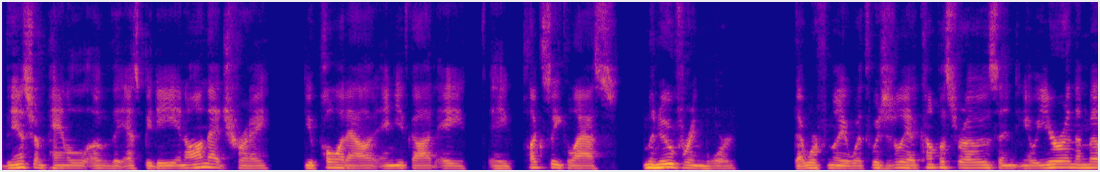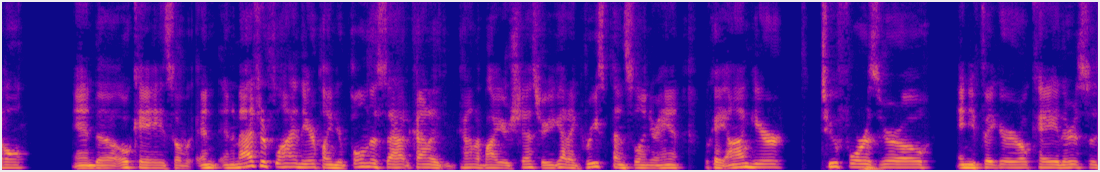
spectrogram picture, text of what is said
the instrument panel of the SBD, and on that tray, you pull it out, and you've got a a plexiglass maneuvering board that we're familiar with, which is really a compass rose, and you know you're in the middle. And uh, okay, so and, and imagine flying the airplane. You're pulling this out kind of kind of by your chest here. You got a grease pencil in your hand. Okay, I'm here, two four zero, and you figure, okay, there's a,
